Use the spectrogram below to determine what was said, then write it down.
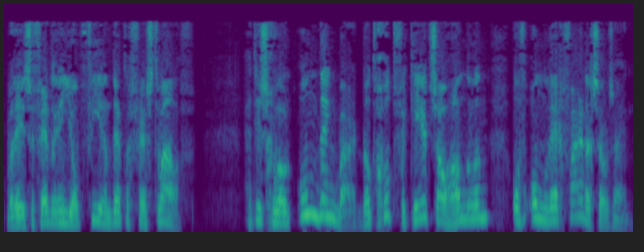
We lezen verder in Job 34, vers 12. Het is gewoon ondenkbaar dat God verkeerd zou handelen of onrechtvaardig zou zijn.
